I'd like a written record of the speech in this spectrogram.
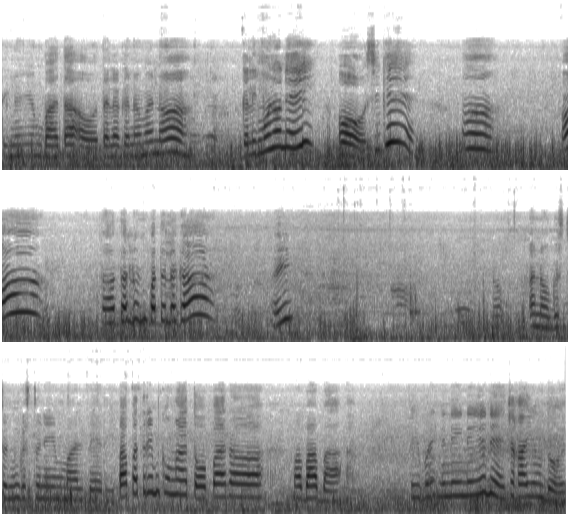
tingnan yung bata. Oh, talaga naman ah. Galing mo nun eh. Oh, sige. Ah. Ah. Tatalon pa talaga. Ay. No, ano, gusto gusto niya yung mulberry. Papatrim ko nga to para mababa. Favorite ni Nene yun eh, tsaka yung doon.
